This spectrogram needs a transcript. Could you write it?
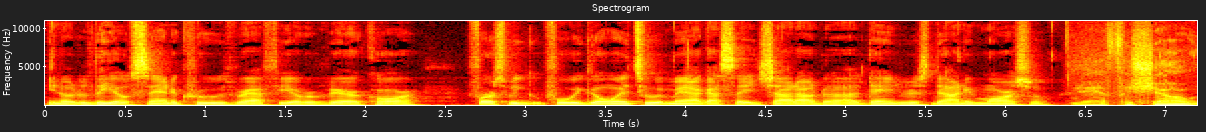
you know, the Leo Santa Cruz, Rafael Rivera card. First, we before we go into it, man, I gotta say shout out to uh, Dangerous Donnie Marshall. yeah, for sure,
